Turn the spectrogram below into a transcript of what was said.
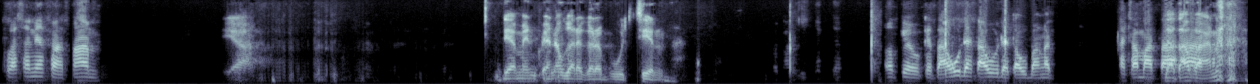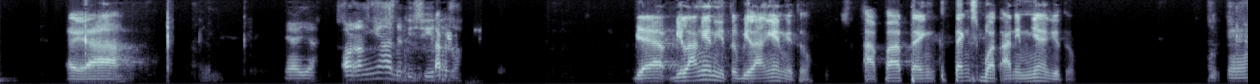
Kelasannya Fatan. Ya. Dia main piano gara-gara bucin. Oke oke tahu udah tahu udah tahu banget kacamata. Udah tahu kan? Iya. ya ya. Orangnya ada di sini Tapi, Biar bilangin gitu, bilangin gitu. Apa thank, thanks buat animnya gitu. Oke. Okay.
